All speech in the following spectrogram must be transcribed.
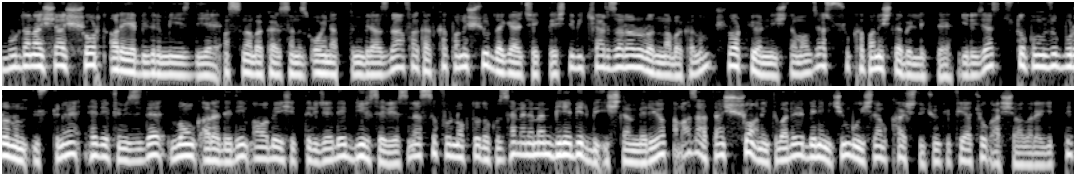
Buradan aşağı short arayabilir miyiz diye aslına bakarsanız oynattım biraz daha. Fakat kapanış şurada gerçekleşti. Bir kar zarar oranına bakalım. Short yönlü işlem işlem alacağız. Şu kapanışla birlikte gireceğiz. Stopumuzu buranın üstüne hedefimizi de long ara dediğim AB eşittir CD 1 seviyesine 0.9 hemen hemen birebir bir işlem veriyor. Ama zaten şu an itibariyle benim için bu işlem kaçtı. Çünkü fiyat çok aşağılara gitti.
